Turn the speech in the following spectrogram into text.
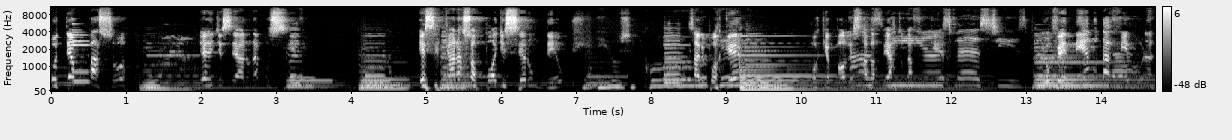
O tempo passou. Eles disseram: não é possível. Esse cara só pode ser um Deus. Sabe por quê? Porque Paulo estava perto da fogueira. E o veneno da víbora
